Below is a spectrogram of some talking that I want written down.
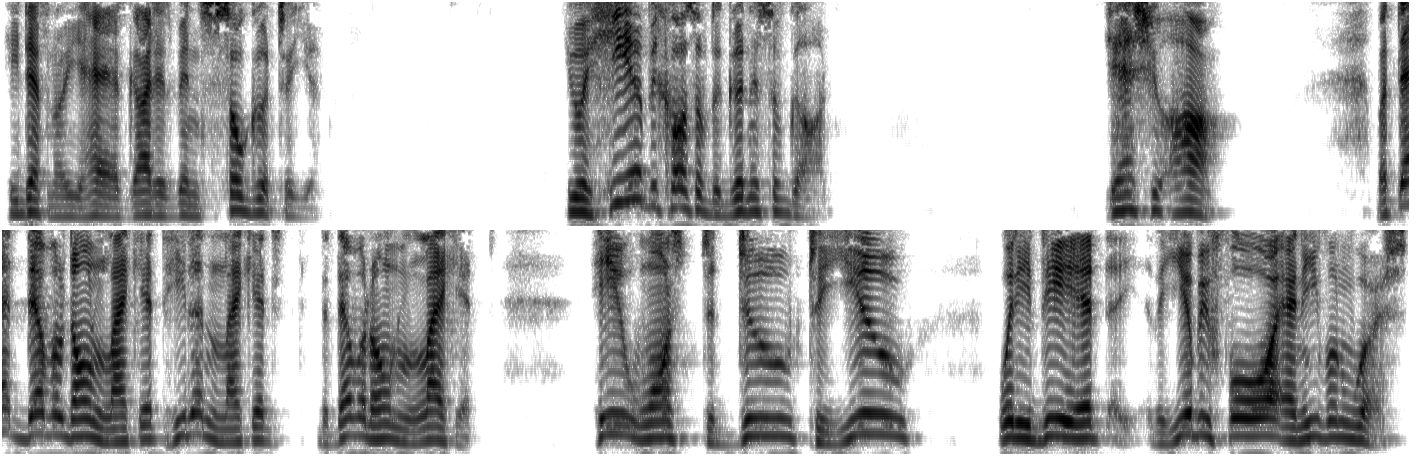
He definitely has. God has been so good to you. You are here because of the goodness of God. Yes, you are. But that devil don't like it. He doesn't like it. The devil don't like it. He wants to do to you what he did the year before and even worse.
